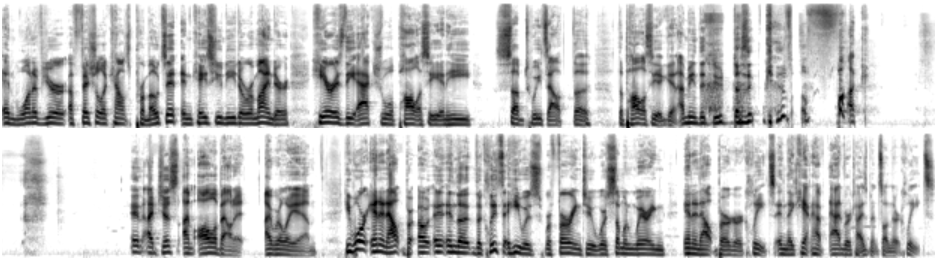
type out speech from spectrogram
and one of your official accounts promotes it. In case you need a reminder, here is the actual policy, and he subtweets out the the policy again. I mean, the dude doesn't give a fuck. And I just, I'm all about it. I really am. He wore In and Out, oh, and the the cleats that he was referring to were someone wearing In and Out Burger cleats, and they can't have advertisements on their cleats.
